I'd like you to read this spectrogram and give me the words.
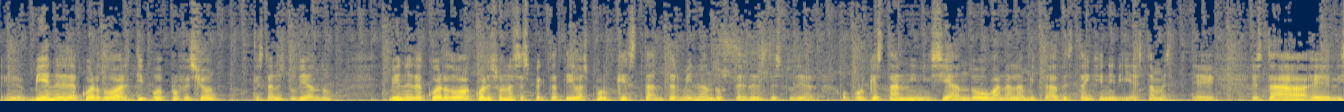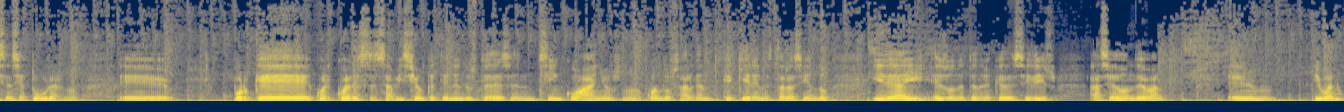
Eh, viene de acuerdo al tipo de profesión que están estudiando, viene de acuerdo a cuáles son las expectativas, por qué están terminando ustedes de estudiar o por qué están iniciando o van a la mitad de esta ingeniería, esta, esta licenciatura. ¿no? Porque, ¿cuál, ¿cuál es esa visión que tienen de ustedes en cinco años, ¿no? cuando salgan? ¿Qué quieren estar haciendo? Y de ahí es donde tendrían que decidir hacia dónde van. Em, y bueno,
